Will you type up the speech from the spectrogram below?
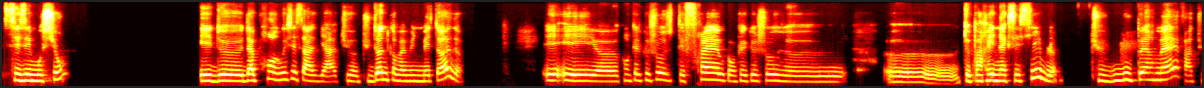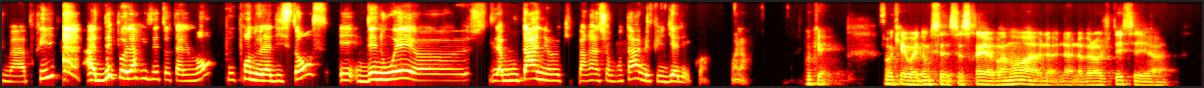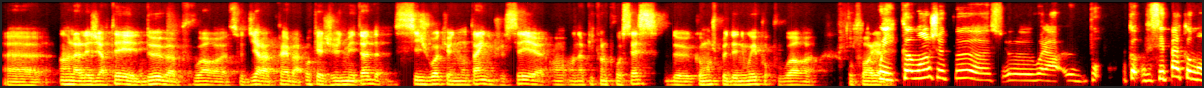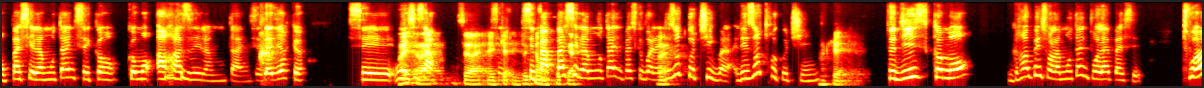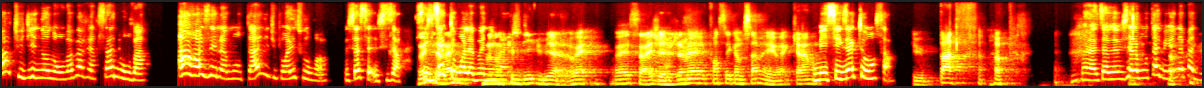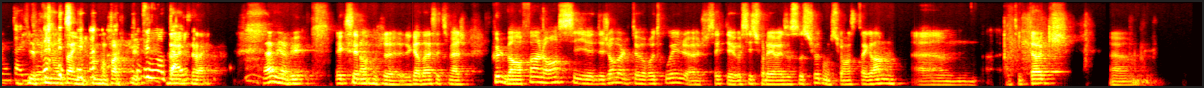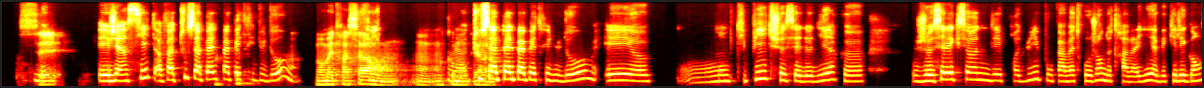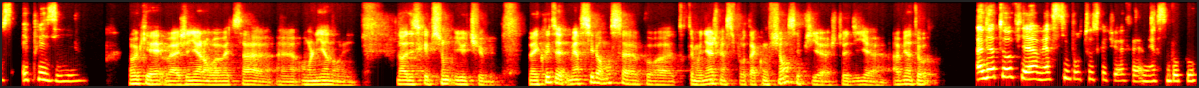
ses émotions et d'apprendre, oui c'est ça, y a, tu, tu donnes quand même une méthode, et, euh, quand quelque chose t'effraie ou quand quelque chose euh, euh, te paraît inaccessible, tu nous permets, enfin tu m'as appris à dépolariser totalement pour prendre de la distance et dénouer la montagne qui te paraît insurmontable et puis d'y aller. Quoi. Voilà. Ok, ok, ouais, donc ce serait vraiment la, la valeur ajoutée, c'est euh, un, la légèreté, et deux, bah, pouvoir euh, se dire après, bah, OK, j'ai une méthode. Si je vois qu'il y a une montagne, je sais, euh, en, appliquant le process, de comment je peux dénouer pour pouvoir, pour pouvoir y aller. Oui, comment je peux, voilà, c'est pas comment passer la montagne, c'est quand, comment araser la montagne. C'est-à-dire que c'est oui, c'est ça. C'est vrai. C'est pas passer la montagne parce que voilà, les autres coachings, voilà, les autres coachings te disent comment grimper sur la montagne pour la passer. Toi, tu dis non, non, on va pas faire ça, nous, on va araser la montagne et tu pourras aller tout droit. Mais ça, c'est ça. C'est exactement la bonne image. tu le dis bien. Ouais, ouais c'est vrai, j'ai jamais pensé comme ça, mais ouais, carrément. Mais c'est exactement ça. Tu paf, hop. Voilà, c'est la montagne, mais il n'y en a pas de montagne. Il n'y a plus de montagne, on n'en parle plus. plus de montagne. Ah, bien vu. Excellent, je, garderai cette image. Cool. Ben enfin, Laurence, si des gens veulent te retrouver, je sais que tu es aussi sur les réseaux sociaux, donc sur Instagram, euh, TikTok. Euh, et j'ai un site, enfin tout s'appelle Papeterie du Dôme. on mettra ça en, commentaire. tout s'appelle Papeterie du Dôme et euh, mon petit pitch, c'est de dire que je sélectionne des produits pour permettre aux gens de travailler avec élégance et plaisir. Ok, bah, génial, on va mettre ça euh, en lien dans, les, dans, la description YouTube. Bah, écoute, merci Laurence pour ton témoignage, merci pour ta confiance et puis je te dis à bientôt. À bientôt Pierre, merci pour tout ce que tu as fait, merci beaucoup.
